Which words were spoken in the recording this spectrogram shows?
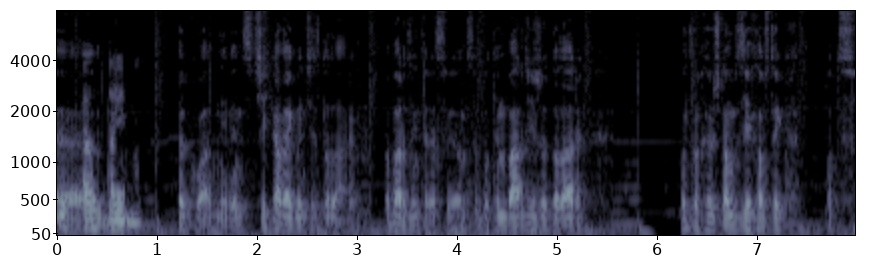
e. Dokładnie, więc ciekawe jak będzie z dolarem. To bardzo interesujące, bo tym bardziej, że dolar no trochę już tam zjechał z tych od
